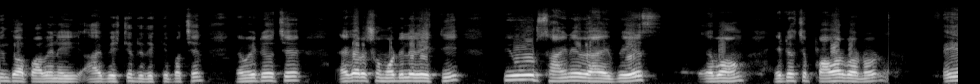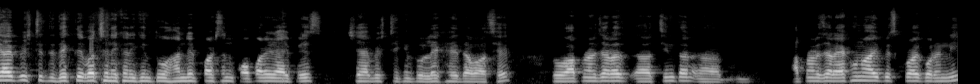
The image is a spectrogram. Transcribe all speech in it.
কিন্তু পাবেন এই আইপিএসটিতে দেখতে পাচ্ছেন। এবং এটি হচ্ছে এগারোশো মডেলের একটি পিওর সাইনে আইপিএস এবং এটা হচ্ছে পাওয়ার বাটন এই আইপিএসটিতে দেখতে পাচ্ছেন, এখানে কিন্তু হান্ড্রেড পার্সেন্ট কপারের আইপিএস সেই আইপিএসটি কিন্তু লেখাই দেওয়া আছে। তো আপনারা যারা চিন্তা আপনারা যারা এখনও আইপিএস ক্রয় করেননি,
